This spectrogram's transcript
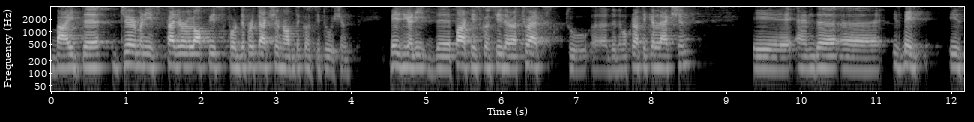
by the Germany's Federal Office for the Protection of the Constitution. Basically, the party is considered a threat to uh, the democratic election uh, and uh, uh, is based is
